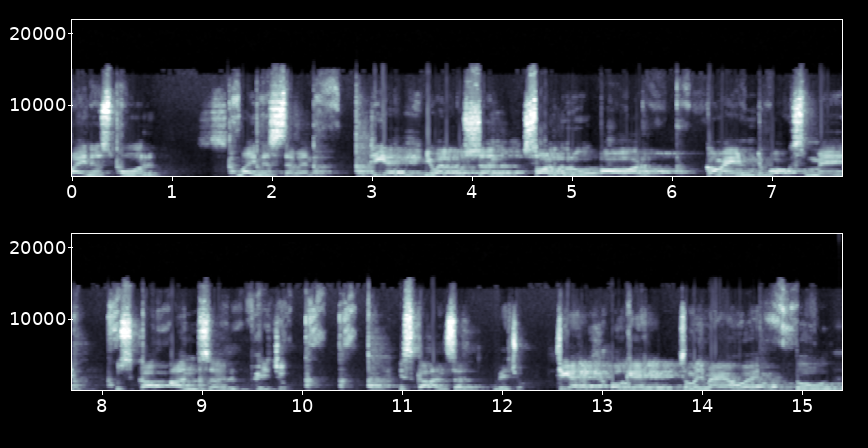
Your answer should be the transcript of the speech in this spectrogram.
माइनस फोर माइनस सेवन ठीक है? ये वाला क्वेश्चन सॉल्व करो और कमेंट बॉक्स में उसका आंसर भेजो। इसका आंसर भेजो। ठीक है? ओके समझ में आया हुआ है? तो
